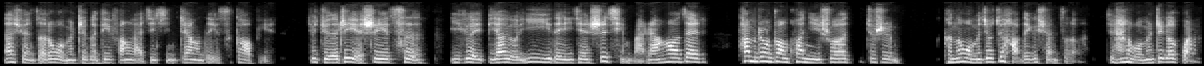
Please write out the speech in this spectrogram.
那选择了我们这个地方来进行这样的一次告别，就觉得这也是一次一个比较有意义的一件事情吧。然后在他们这种状况，你说就是。可能我们就最好的一个选择，就是我们这个馆，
